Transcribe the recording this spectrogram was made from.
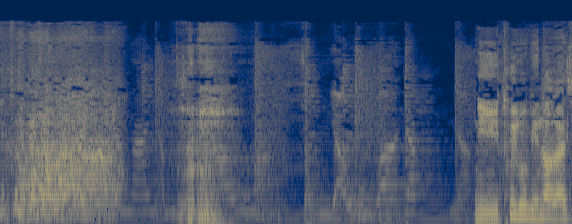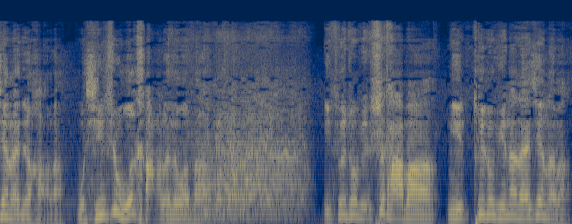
你退出频道来进来就好了。我寻思我卡了呢，我操！你退出频是他吗？你退出频道来进来吧。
